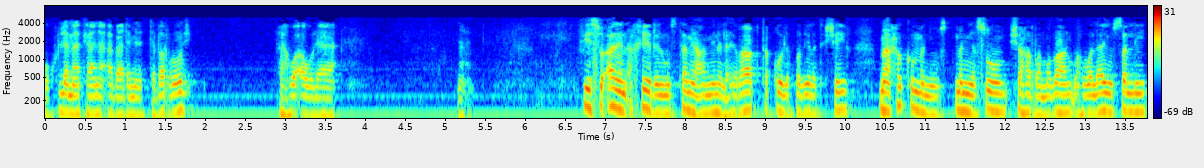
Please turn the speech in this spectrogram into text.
وكلما كان أبعد من التبرج فهو أولى. نعم. في سؤال أخير للمستمعة من العراق تقول فضيلة الشيخ ما حكم من من يصوم شهر رمضان وهو لا يصلي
